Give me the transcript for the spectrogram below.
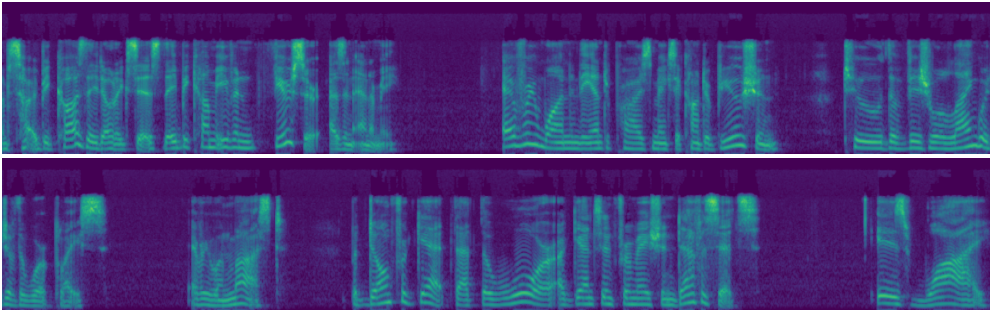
I'm sorry, because they don't exist, they become even fiercer as an enemy. Everyone in the enterprise makes a contribution to the visual language of the workplace. Everyone must. But don't forget that the war against information deficits is why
